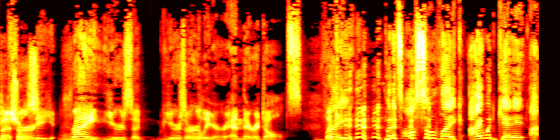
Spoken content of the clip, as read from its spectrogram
specials. 30 right years a, years earlier and they're adults Like- right but it's also like i would get it I,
